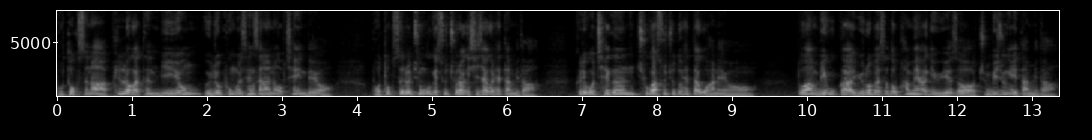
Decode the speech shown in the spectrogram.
보톡스나 필러 같은 미용 의료품을 생산하는 업체인데요. 보톡스를 중국에 수출하기 시작을 했답니다. 그리고 최근 추가 수주도 했다고 하네요. 또한 미국과 유럽에서도 판매하기 위해서 준비 중에 있답니다.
